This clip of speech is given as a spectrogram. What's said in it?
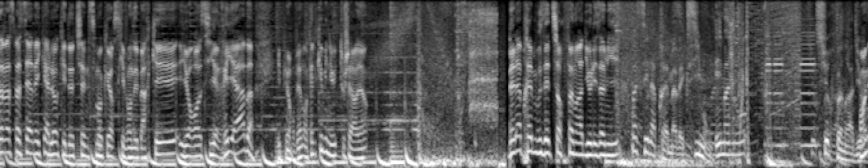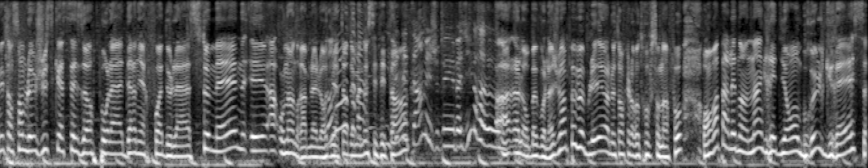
Ça va se passer avec Alok et de Chainsmokers qui vont débarquer. Il y aura aussi Rehab. Et puis on revient dans quelques minutes, touchez à rien. Belle après-midi, vous êtes sur Fun Radio les amis. Passez l'après-midi avec Simon et Mano sur Fun Radio. On est ensemble jusqu'à 16h pour la dernière fois de la semaine. Et ah, on a un drame là, l'ordinateur de Mano s'est éteint. mais je vais, vas-y. Ah, alors ben voilà, je vais un peu meubler hein, le temps qu'elle retrouve son info. On va parler d'un ingrédient brûle-graisse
